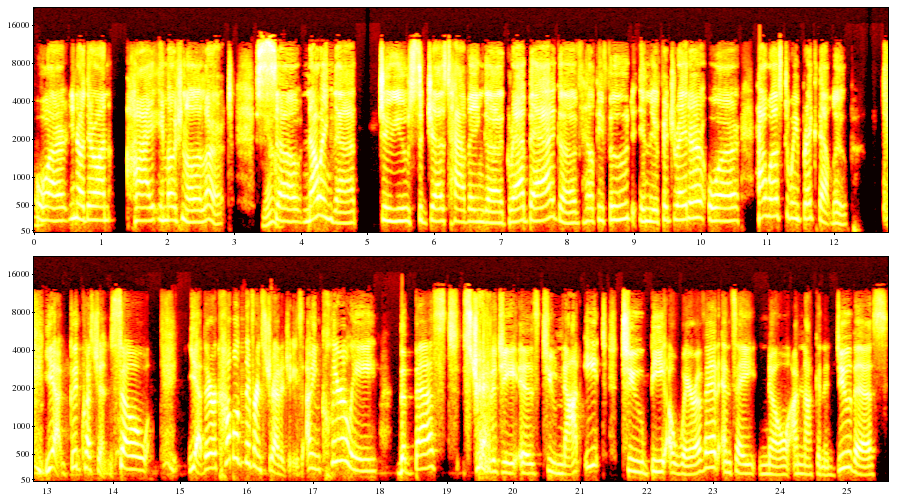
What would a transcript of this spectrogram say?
mm. or you know they're on high emotional alert yeah. so knowing that do you suggest having a grab bag of healthy food in the refrigerator or how else do we break that loop yeah, good question. So, yeah, there are a couple different strategies. I mean, clearly, the best strategy is to not eat, to be aware of it and say, no, I'm not going to do this,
